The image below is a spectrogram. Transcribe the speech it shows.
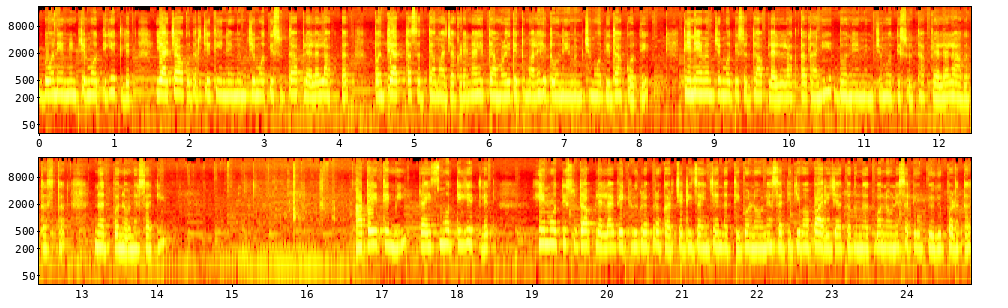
दोन एम एमचे मोती घेतलेत. याच्या अगोदरचे तीन एम एमचे मोतीसुद्धा आपल्याला लागतात पण ते आत्ता सध्या माझ्याकडे नाहीत. त्यामुळे ते तुम्हाला हे दोन एम एमचे मोती दाखवते. तीन एम एमचे मोतीसुद्धा आपल्याला लागतात आणि दोन एम एमचे मोतीसुद्धा आपल्याला लागत असतात नथ बनवण्यासाठी. आता इथे मी राईस मोती घेतलेत. हे मोतीसुद्धा आपल्याला वेगवेगळ्या प्रकारच्या डिझाईनच्या नथी बनवण्यासाठी किंवा पारिजातक नथ बनवण्यासाठी उपयोगी पडतात.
